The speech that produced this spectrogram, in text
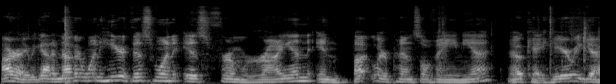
All right, we got another one here. This one is from Ryan in Butler, Pennsylvania. Okay, here we go.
